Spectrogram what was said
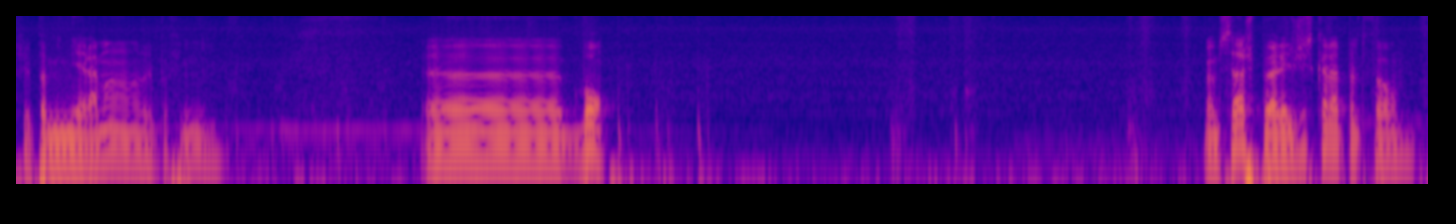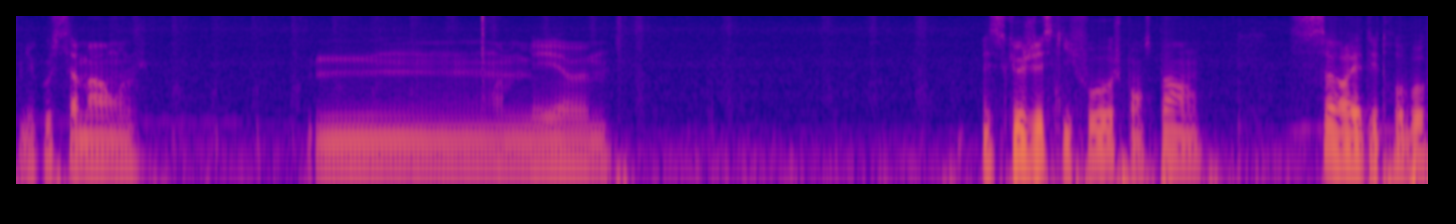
Je vais pas miner à la main. Hein, j'ai pas fini. Euh, bon, Comme ça, je peux aller jusqu'à la plateforme. Du coup, ça m'arrange. Hmm, mais... Euh, est-ce que j'ai ce qu'il faut? Je pense pas. Hein. Ça aurait été trop beau.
